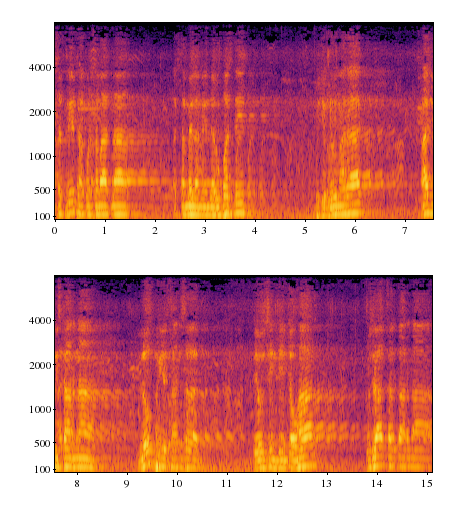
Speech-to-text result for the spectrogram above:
ક્ષત્રિય ઠાકોર સમાજના સંમેલનની અંદર ઉપસ્થિત પૂજ્ય ગુરુ મહારાજ, આજ વિસ્તારના લોકપ્રિય સાંસદ દેવસિંહજી ચૌહાણ ગુજરાત સરકારના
